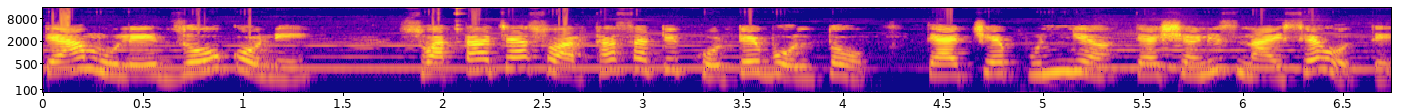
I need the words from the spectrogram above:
त्यामुळे जो कोणी स्वतःच्या स्वार्थासाठी खोटे बोलतो त्याचे पुण्य त्या क्षणीच नाहीसे होते.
